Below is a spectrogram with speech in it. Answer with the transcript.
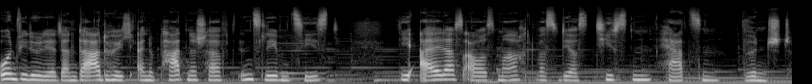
und wie du dir dann dadurch eine Partnerschaft ins Leben ziehst, die all das ausmacht, was du dir aus tiefstem Herzen wünschst.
